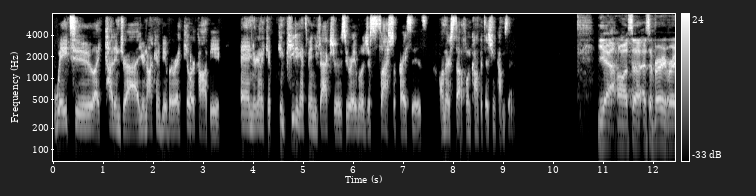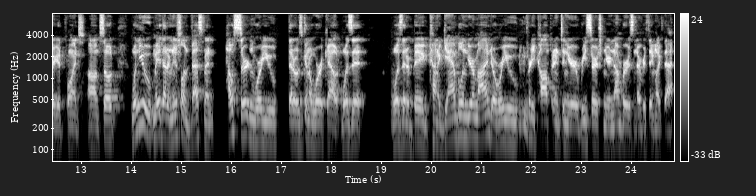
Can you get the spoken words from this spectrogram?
way too like cut and dry. You're not going to be able to write killer copy, and you're going to compete against manufacturers who are able to just slash the prices on their stuff when competition comes in. Yeah, oh, it's a it's a very very good point. Um, so when you made that initial investment, how certain were you that it was going to work out? Was it was it a big kind of gamble in your mind, or were you mm-hmm. pretty confident in your research and your numbers and everything like that?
